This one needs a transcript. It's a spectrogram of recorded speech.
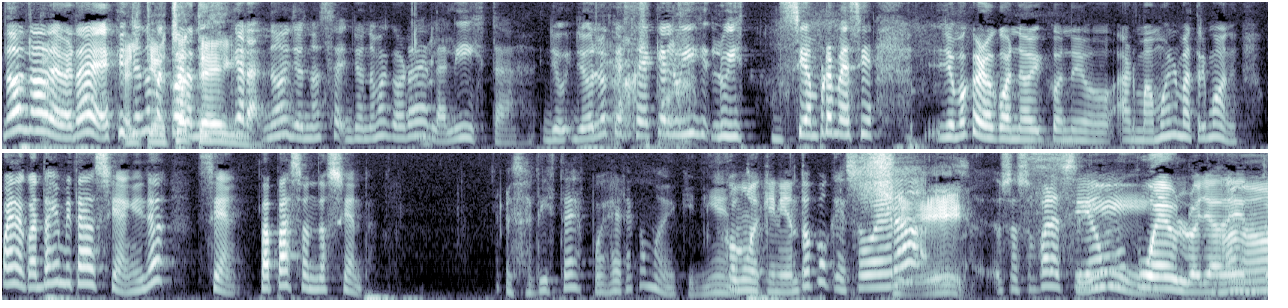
No, no, de verdad, es que El yo no me acuerdo ni siquiera. No, yo no sé, yo no me acuerdo de la lista. Yo, yo lo que sé es que Luis, Luis siempre me decía, yo me acuerdo cuando, cuando armamos el matrimonio. Bueno, ¿cuántas invitadas? 100. Y yo, 100. Papá, son 200. Esa lista después era como de 500. Como de 500 porque eso era... Sí. O sea, eso parecía Sí. un pueblo allá No, adentro.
